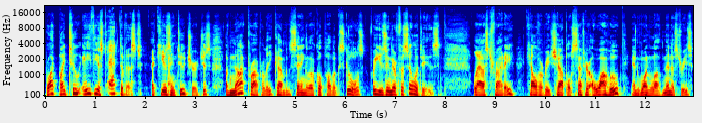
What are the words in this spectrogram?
brought by two atheist activists accusing two churches of not properly compensating local public schools for using their facilities. Last Friday, Calvary Chapel Central Oahu and One Love Ministries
